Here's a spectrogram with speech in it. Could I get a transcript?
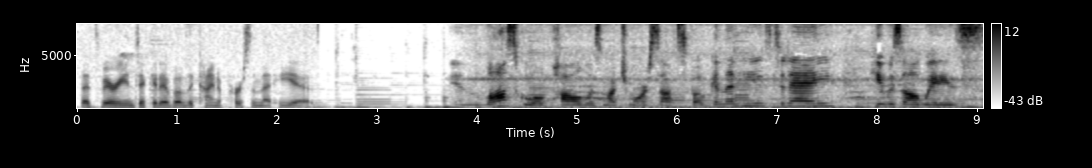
that's very indicative of the kind of person that he is. In law school, Paul was much more soft spoken than he is today. He was always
